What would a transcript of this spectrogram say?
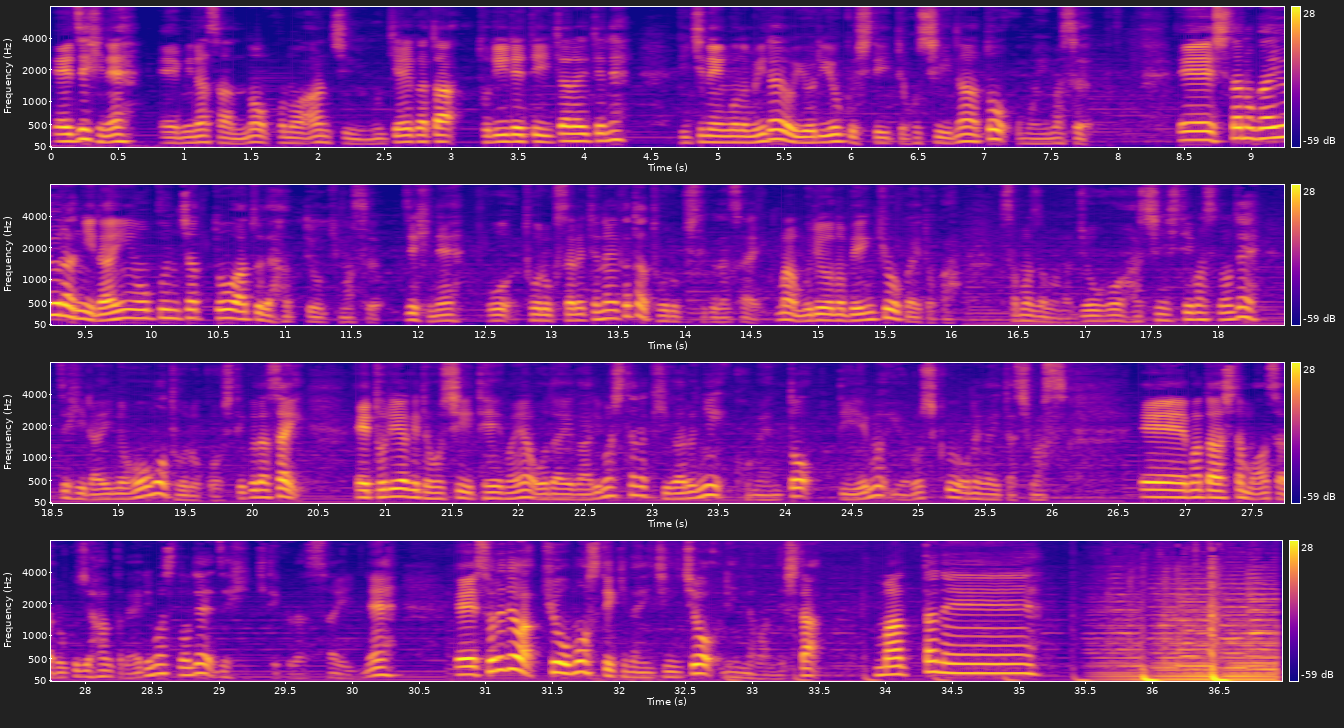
えー、ぜひね、えー、皆さんのこのアンチに向き合い方、取り入れていただいてね、1年後の未来をより良くしていってほしいなと思います。えー、下の概要欄に LINE オープンチャットを後で貼っておきます。ぜひね、登録されてない方は登録してください。まあ、無料の勉強会とか、様々な情報を発信していますので、ぜひ LINE の方も登録をしてください。えー、取り上げてほしいテーマやお題がありましたら気軽にコメント、DM よろしくお願いいたします。えー、また明日も朝6時半からやりますので、ぜひ来てくださいね。えー、それでは今日も素敵な一日をリンダマンでした。まったねー。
